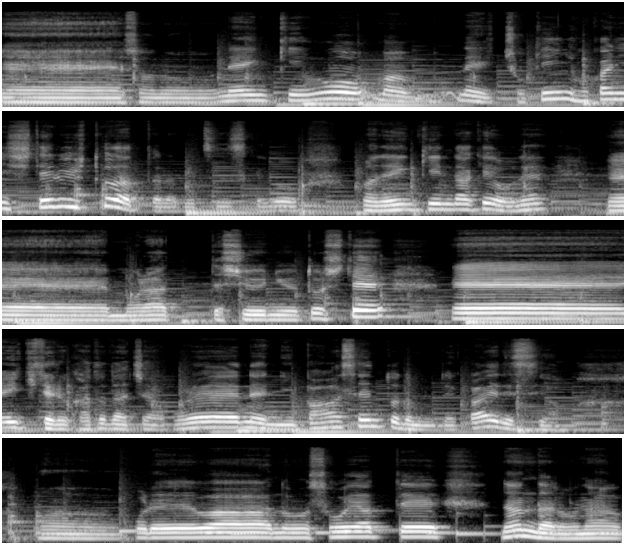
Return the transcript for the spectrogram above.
えー、その年金を、まあね、貯金他にしてる人だったら別ですけど、まあ、年金だけをね、えー、もらって収入として、えー、生きてる方たちはこれね2%でもでかいですよ。うん、これはあのそうやってなんだろうな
